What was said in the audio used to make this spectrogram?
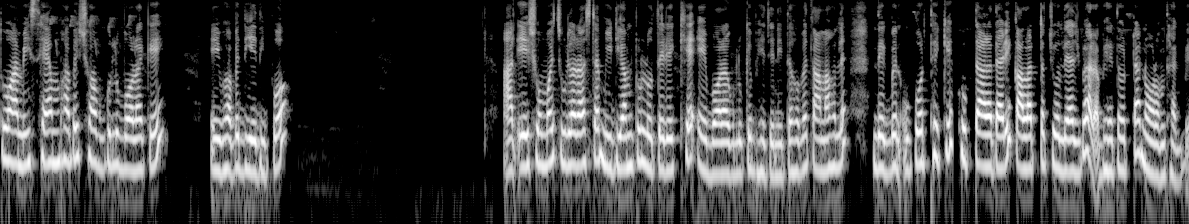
তো আমি সেমভাবে সবগুলো বড়াকে এইভাবে দিয়ে দিব। আর এই সময় চুলা রাসটা মিডিয়াম টু লোতে রেখে এই বড়াগুলোকে ভেজে নিতে হবে। তা না হলে দেখবেন উপর থেকে খুব তাড়াতাড়ি কালারটা চলে আসবে আর ভেতরটা নরম থাকবে।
